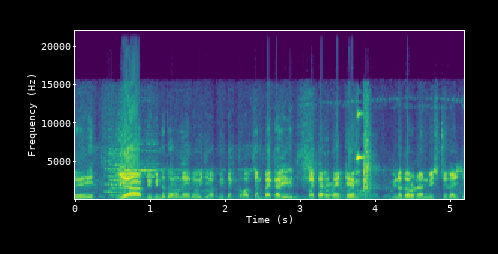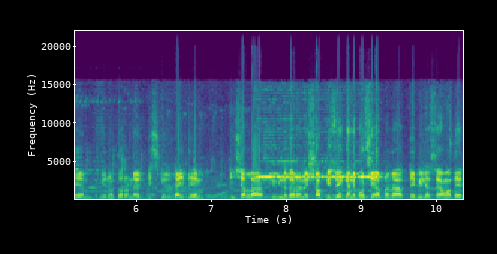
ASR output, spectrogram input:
যে ইয়া বিভিন্ন ধরনের ওই যে আপনি দেখতে পাচ্ছেন বেকারি বেকারির আইটেম বিভিন্ন ধরনের মিষ্টির আইটেম বিভিন্ন ধরনের বিস্কিটের আইটেম ইনশাল্লাহ বিভিন্ন ধরনের সব কিছু এখানে বসে আপনারা টেবিল আছে আমাদের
